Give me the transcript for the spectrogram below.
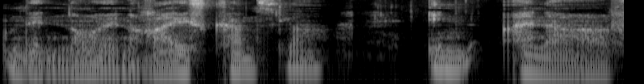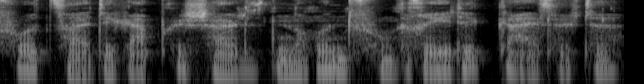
um den neuen Reichskanzler in einer vorzeitig abgeschalteten Rundfunkrede geißelte.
